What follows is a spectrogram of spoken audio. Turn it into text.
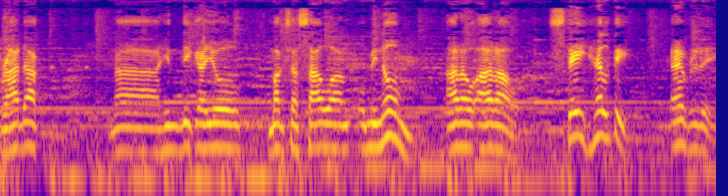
product na hindi kayo magsasawang uminom araw-araw. Stay healthy every day.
